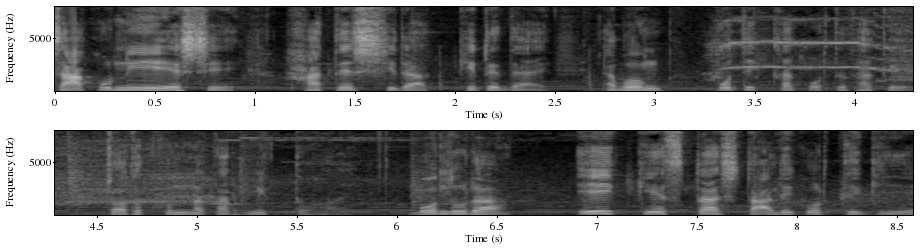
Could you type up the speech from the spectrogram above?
চাকু নিয়ে এসে হাতের শিরা কেটে দেয় এবং প্রতীক্ষা করতে থাকে যতক্ষণ না তার মৃত্যু হয়। বন্ধুরা, এই কেসটা স্টাডি করতে গিয়ে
